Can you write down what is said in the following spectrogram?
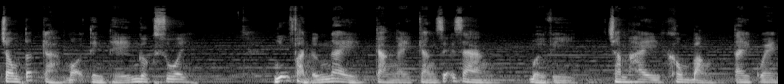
trong tất cả mọi tình thế ngược xuôi những phản ứng này càng ngày càng dễ dàng bởi vì chăm hay không bằng tay quen.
